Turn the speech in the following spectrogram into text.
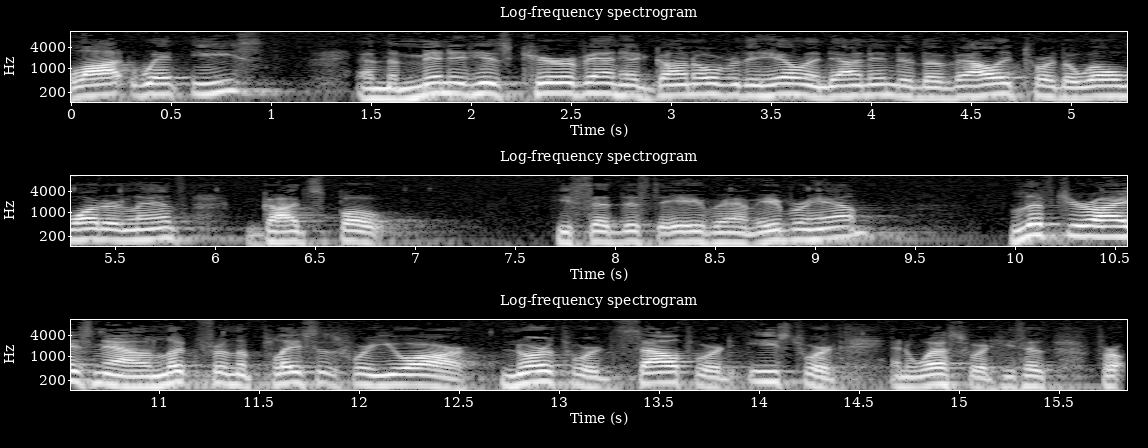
Lot went east, and the minute his caravan had gone over the hill and down into the valley toward the well watered lands, God spoke. He said this to Abraham Abraham, Lift your eyes now and look from the places where you are, northward, southward, eastward, and westward. He says, For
